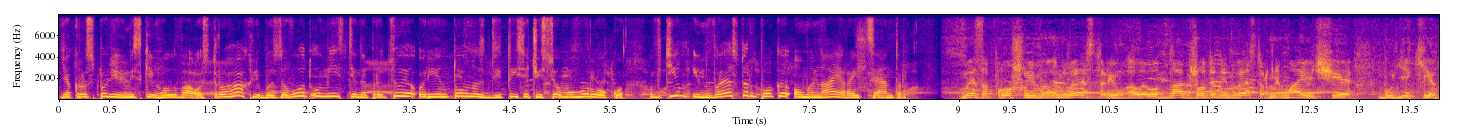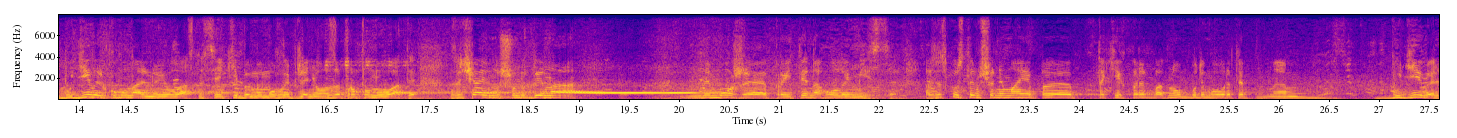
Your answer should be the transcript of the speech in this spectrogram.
Як розповів міський голова Острога, хлібозавод у місті не працює орієнтовно з 2007 року. Втім, інвестор поки оминає райцентр. Ми запрошуємо інвесторів, але однак жоден інвестор, не маючи будь-яких будівель комунальної власності, які би ми могли б для нього запропонувати, звичайно, що людина не може прийти на голе місце. А в зв'язку з тим, що немає е, таких передбат, ну будемо говорити ем, будівель,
